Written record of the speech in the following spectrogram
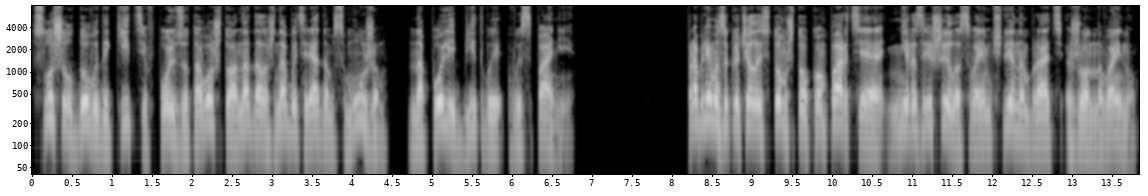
слушал доводы Китти в пользу того, что она должна быть рядом с мужем на поле битвы в Испании. Проблема заключалась в том, что Компартия не разрешила своим членам брать жен на войну.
